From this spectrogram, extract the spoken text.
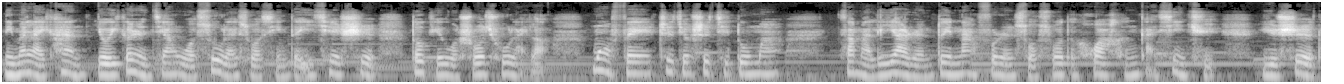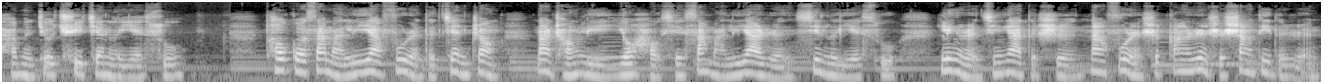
你们来看，有一个人将我素来所行的一切事都给我说出来了。莫非这就是基督吗？”撒玛利亚人对那妇人所说的话很感兴趣，于是他们就去见了耶稣。透过撒玛利亚妇人的见证，那城里有好些撒玛利亚人信了耶稣。令人惊讶的是，那妇人是刚认识上帝的人，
